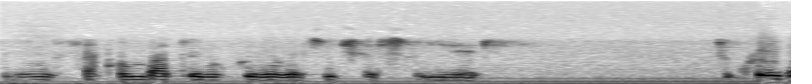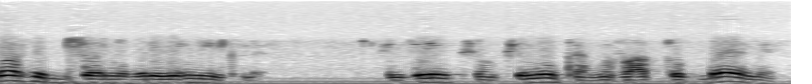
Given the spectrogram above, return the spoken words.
dobbiamo stare a combattere con quello che è successo ieri. Su quelle cose bisogna prevenirle. Ad esempio in Piemonte hanno fatto bene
